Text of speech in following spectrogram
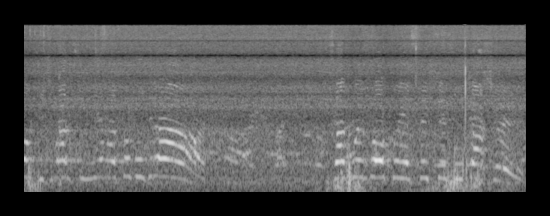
wchodzić, Marcin, nie ma komu grać! Za głęboko jesteście w Łukaszych!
